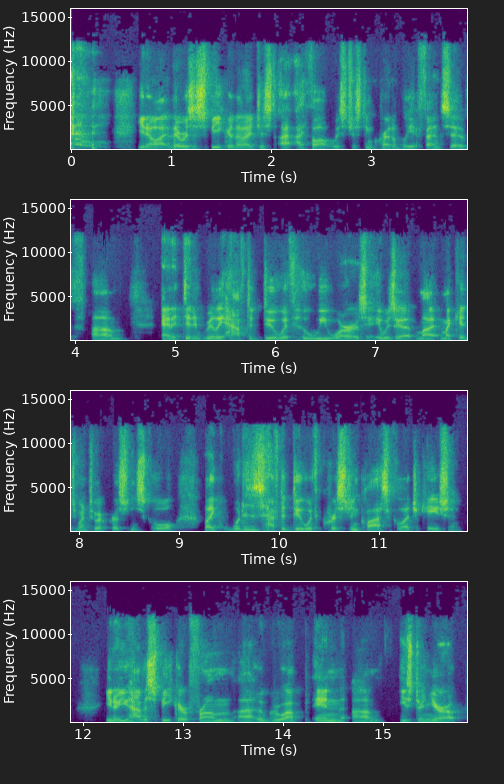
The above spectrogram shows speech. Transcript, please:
you know, I, there was a speaker that I just I, I thought was just incredibly offensive, um, and it didn't really have to do with who we were. It was a, my my kids went to a Christian school. Like, what does this have to do with Christian classical education? You know, you have a speaker from uh, who grew up in um, Eastern Europe,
